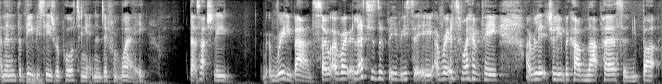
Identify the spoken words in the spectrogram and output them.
and then the hmm. BBC is reporting it in a different way that's actually really bad so i wrote a letter to the bbc i've written to my mp i've literally become that person but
